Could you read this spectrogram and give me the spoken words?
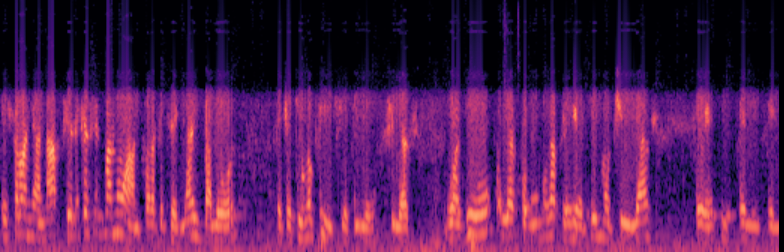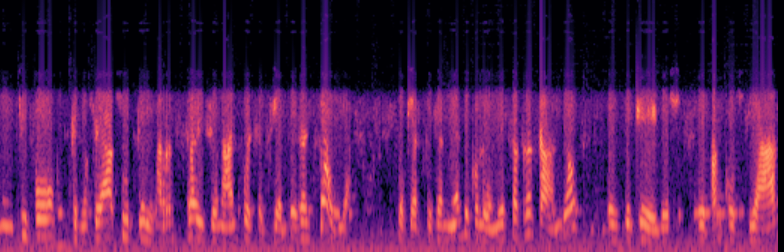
Esta mañana tiene que ser manual para que tenga el valor de que es un oficio. Si, si las guayú las ponemos a tejer sus mochilas eh, en, un tipo que no sea su mar tradicional, pues se pierde esa historia. Lo que Artesanías de Colombia está tratando es de que ellos sepan costear,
